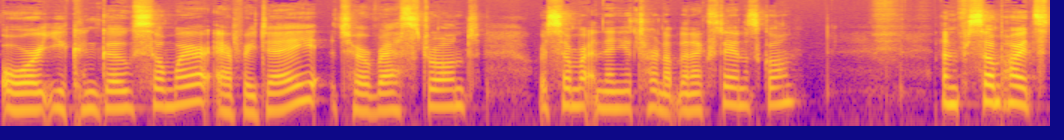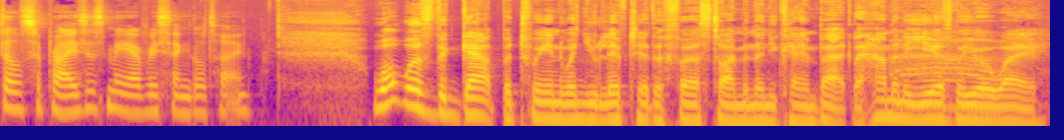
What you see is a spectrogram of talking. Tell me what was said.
Or you can go somewhere every day to a restaurant or somewhere, and then you turn up the next day and it's gone. And somehow it still surprises me every single time. What was the gap between when you lived here the first time and then you came back? Like, how many years were you away?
